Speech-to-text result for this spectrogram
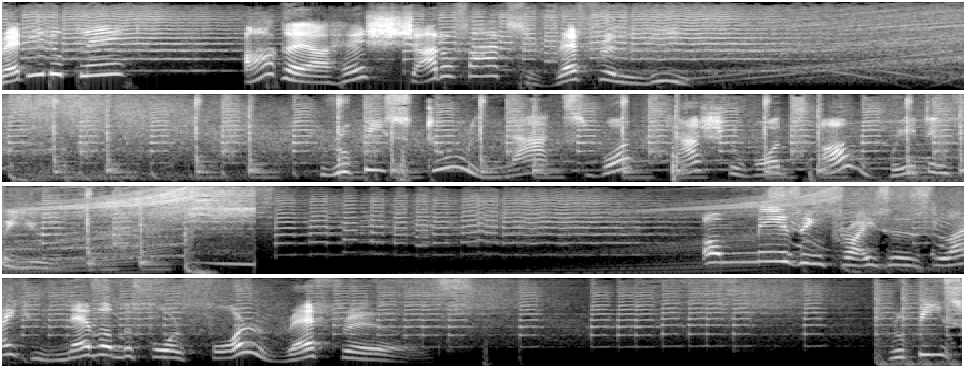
रेडी टू प्ले आ गया है शैडोफैक्स रेफरल लीग Rupees 2 lakhs worth cash rewards are waiting for you. Amazing prizes like never before for referrals. Rupees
